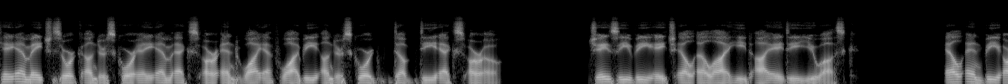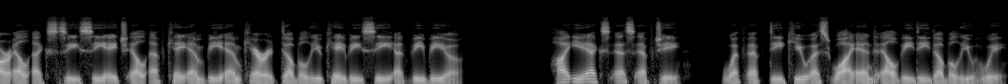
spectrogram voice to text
KMH Zork underscore AMXR and YFYB underscore GDUB DXRO. JZVHLLI HEED USK. LNBRLXZCHLFKMBM carat WKVC at VBO. High EXSFG, WEFFDQSY and LVDW.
